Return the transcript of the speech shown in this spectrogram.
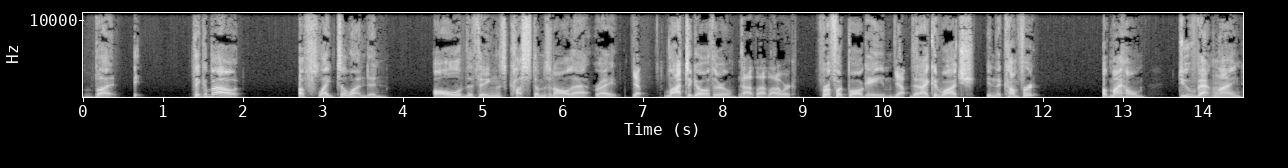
but think about a flight to London, all of the things, customs and all that, right? Yep. Lot to go through Not, lot, lot of work. for a football game Yep. that I could watch in the comfort of my home, do vent line,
